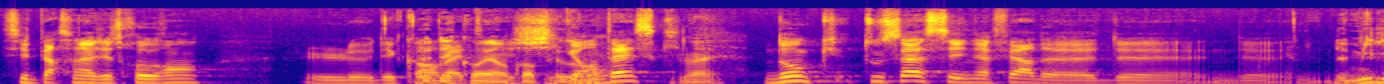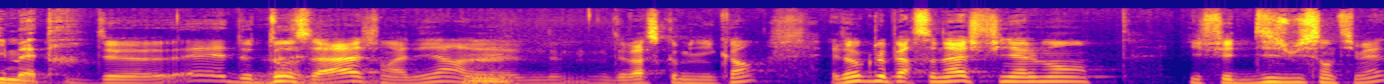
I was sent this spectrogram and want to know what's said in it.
Si le personnage est trop grand, le décor, Le décor va est encore plus grand. gigantesque. Ouais. Donc tout ça, c'est une affaire de, de, de, De millimètres. de, eh, de dosage, on va dire, Mm. de, de vase communicant. Et donc le personnage, finalement, il fait 18 cm.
